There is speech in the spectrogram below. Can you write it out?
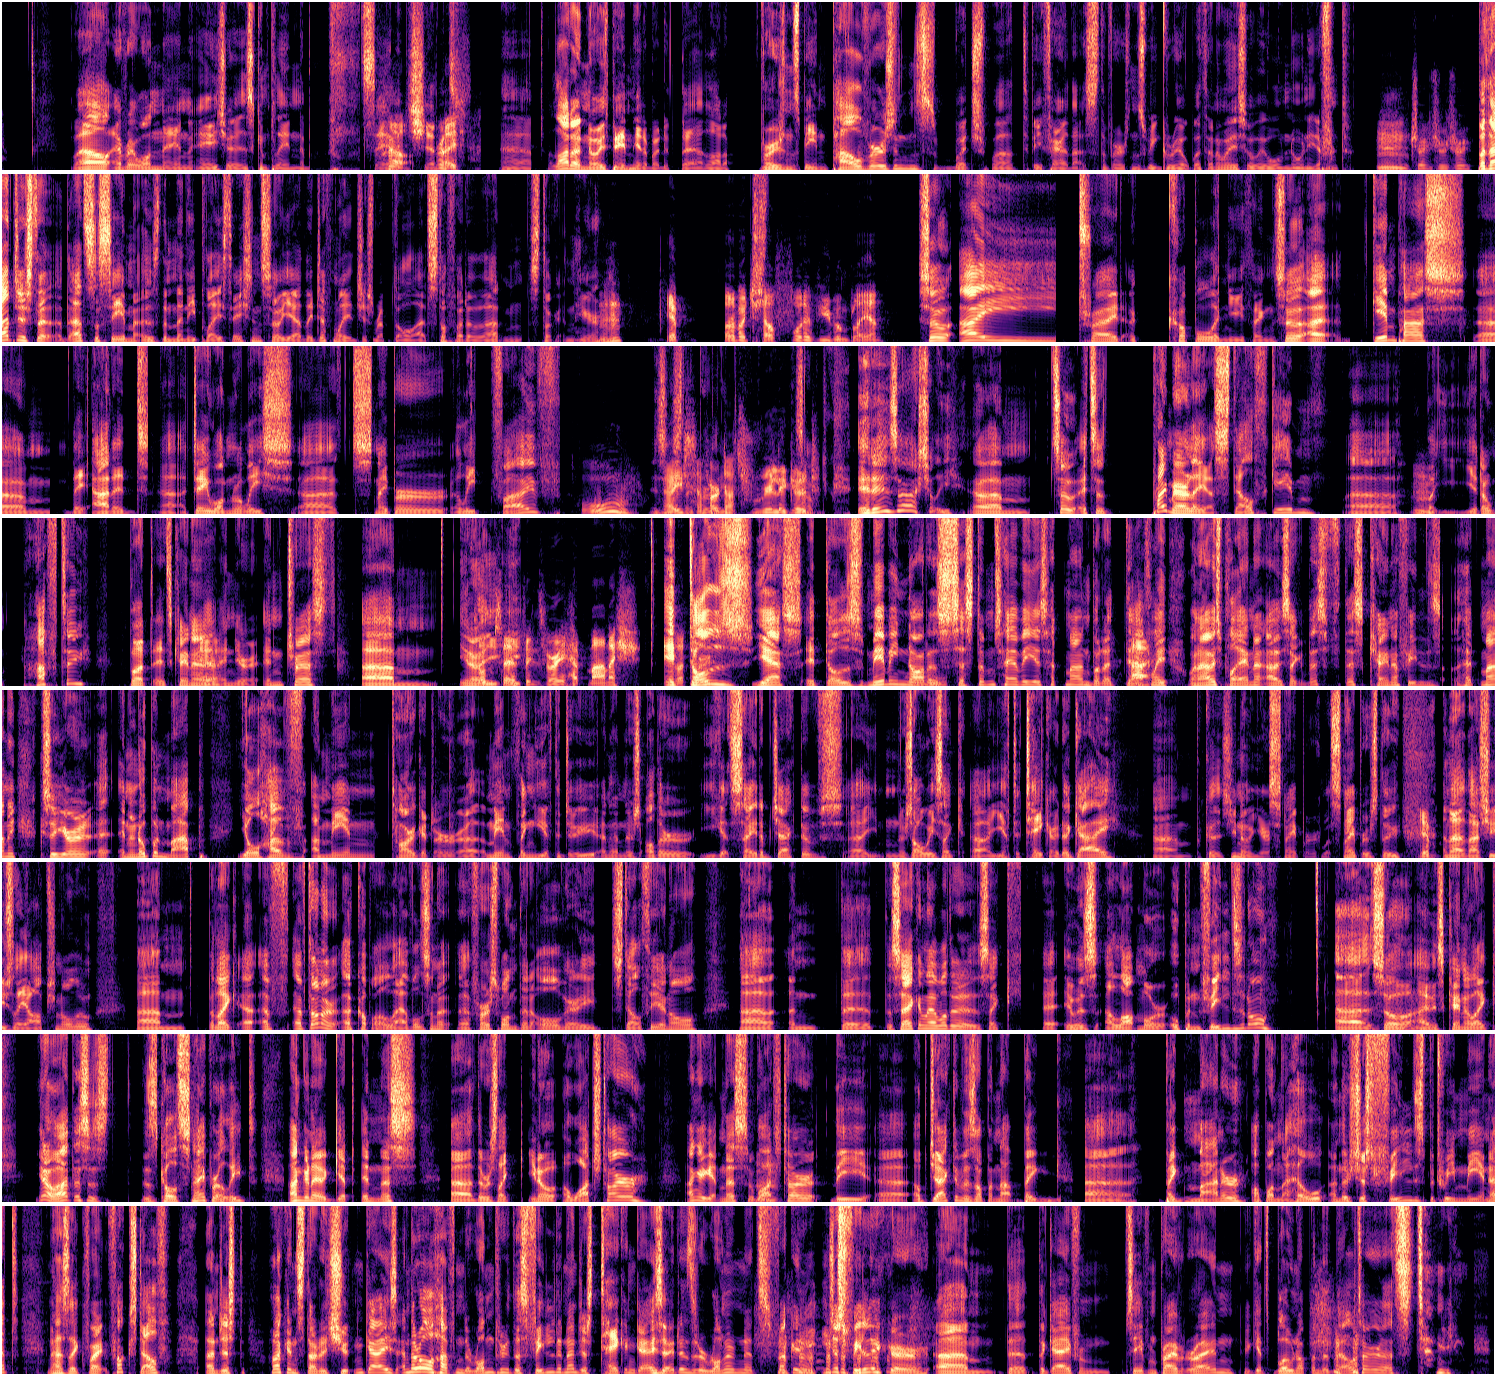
Well, everyone in Asia is complaining about saying Oh, shit. right. Uh, a lot of noise being made about it. Uh, a lot of versions being PAL versions, which, well, to be fair, that's the versions we grew up with anyway, so we won't know any different. Mm, true, true, true. But that just uh, that's the same as the mini PlayStation. So yeah, they definitely just ripped all that stuff out of that and stuck it in here. hmm Yep. What about yourself? What have you been playing? So I tried a couple of new things. So uh, Game Pass, um, they added uh, a day one release, uh, Sniper Elite Five. Ooh, Is nice. I've heard Elite? that's really good. you- It is actually. Um, so it's a primarily a stealth game, uh, Mm. but you don't have to. But it's kind of Yeah. in your interest. Um, you know, Some you- say you- very Hitmanish. It that true? does, yes, it does. Maybe not Ooh. as systems heavy as Hitman, but it definitely. When I was playing it, I was like, this this kind of feels Hitman-y. So you're uh, in an open map. You'll have a main target or a main thing you have to do, and then there's other. You get side objectives. Uh, and there's always like uh, you have to take out a guy. Um, because you know you're a sniper, what snipers do, Yep. and that that's usually optional though. Um, but like uh, I've I've done a, a couple of levels in it. The first one did it all very stealthy and all, uh, and the the second level did it is like uh, it was a lot more open fields and all. Uh, so I was kind of like, you know what, this is this is called Sniper Elite. I'm gonna get in this. Uh, there was like you know a watchtower. I'm gonna get in this a watchtower. The uh, objective is up in that big uh big manor up on the hill, and there's just fields between me and it. And I was like, right, fuck stealth, and just fucking started shooting guys, and they're all having to run through this field, and then just taking guys out as they're running. And It's fucking. you just feel like you're um the the guy from Saving Private Ryan who gets blown up in the bell tower. That's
